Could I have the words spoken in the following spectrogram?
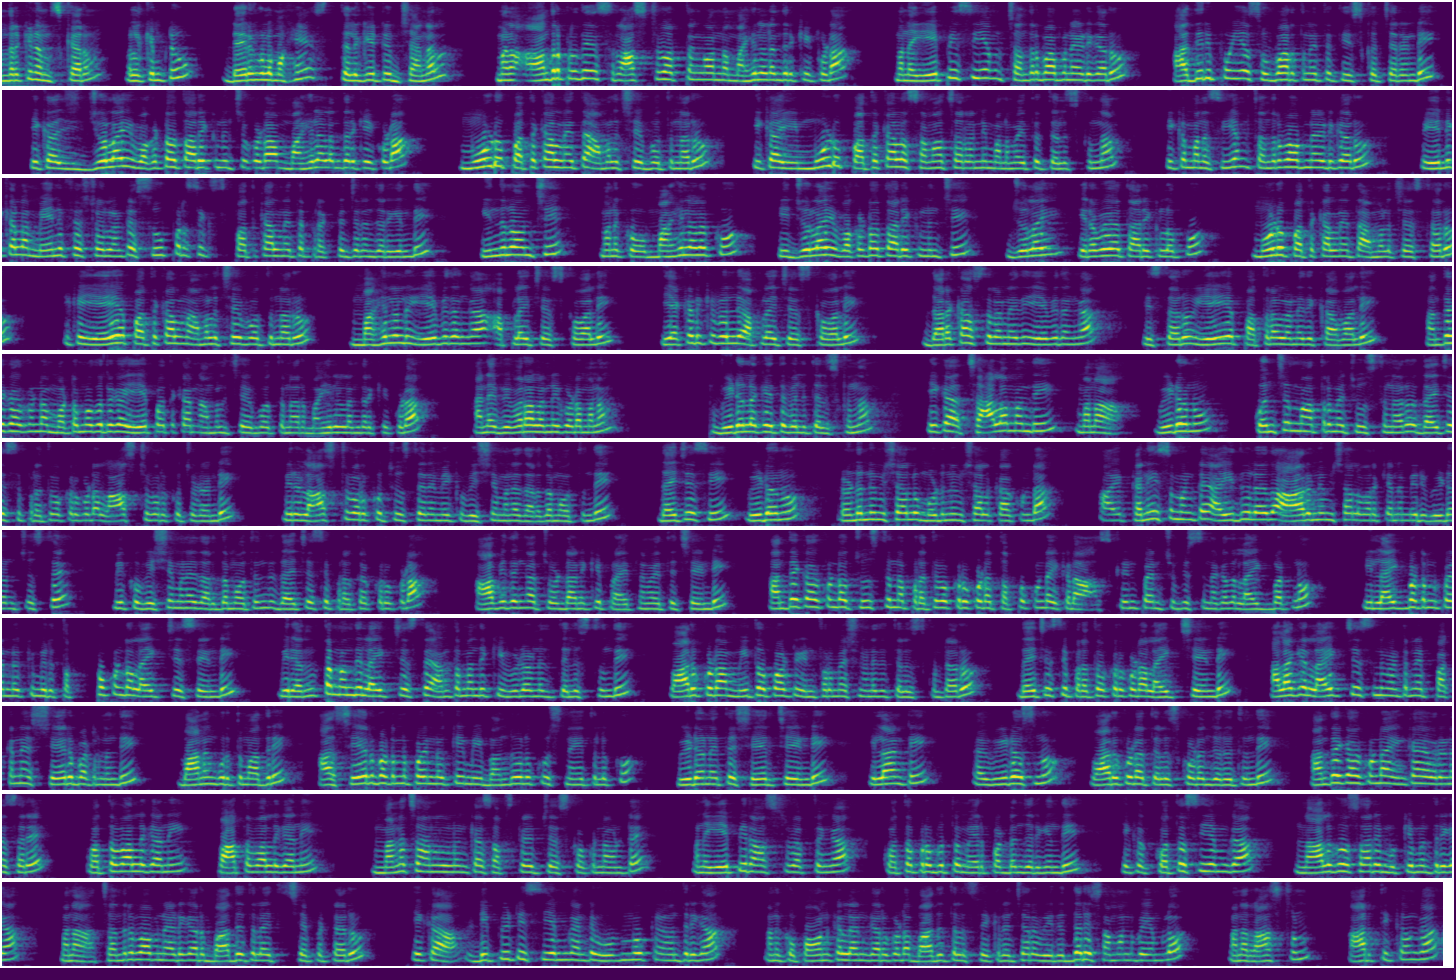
అందరికీ నమస్కారం. Welcome to డైరంగుల మహేష్ తెలుగు యూట్యూబ్ ఛానల్. మన ఆంధ్రప్రదేశ్ రాష్ట్ర వ్యాప్తంగా ఉన్న మహిళలందరికీ కూడా మన ఏపీ సీఎం చంద్రబాబు నాయుడు గారు అదిరిపోయే శుభార్తను అయితే తీసుకొచ్చారండి. ఇక ఈ జూలై ఒకటో తారీఖు నుంచి కూడా మహిళలందరికీ కూడా మూడు పథకాలను అయితే అమలు చేయబోతున్నారు. ఇక ఈ మూడు పథకాల సమాచారాన్ని మనమైతే తెలుసుకుందాం. ఇక మన సీఎం చంద్రబాబు నాయుడు గారు ఎన్నికల మేనిఫెస్టోలు అంటే సూపర్ సిక్స్ పథకాలను అయితే ప్రకటించడం జరిగింది. ఇందులోంచి మనకు మహిళలకు ఈ జూలై ఒకటో తారీఖు నుంచి జూలై ఇరవయో తారీఖులోపు మూడు పథకాలను అయితే అమలు చేస్తారు. ఇక ఏ ఏ పథకాలను అమలు చేయబోతున్నారు మహిళలు ఏ విధంగా అప్లై చేసుకోవాలి ఎక్కడికి వెళ్ళి అప్లై చేసుకోవాలి దరఖాస్తులు అనేది ఏ విధంగా ఇస్తారు ఏ ఏ పత్రాలు అనేది కావాలి అంతేకాకుండా మొట్టమొదటిగా ఏ పథకాన్ని అమలు చేయబోతున్నారు మహిళలందరికీ కూడా అనే వివరాలన్నీ కూడా మనం వీడియోలోకి వెళ్ళి తెలుసుకుందాం. ఇక చాలామంది మన వీడియోను కొంచెం మాత్రమే చూస్తున్నారు. దయచేసి ప్రతి ఒక్కరు కూడా లాస్ట్ వరకు చూడండి. మీరు లాస్ట్ వరకు చూస్తేనే మీకు విషయం అనేది అర్థమవుతుంది. దయచేసి వీడియోను రెండు నిమిషాలు మూడు నిమిషాలు కాకుండా కనీసం అంటే ఐదు లేదా ఆరు నిమిషాల వరకైనా మీరు వీడియోను చూస్తే మీకు విషయం అనేది అర్థమవుతుంది. దయచేసి ప్రతి ఒక్కరు కూడా ఆ విధంగా చూడడానికి ప్రయత్నం అయితే చేయండి. అంతేకాకుండా చూస్తున్న ప్రతి ఒక్కరు కూడా తప్పకుండా ఇక్కడ స్క్రీన్ పైన చూపిస్తున్న కదా లైక్ బటన్. ఈ లైక్ బటన్ పైన నొక్కి మీరు తప్పకుండా లైక్ చేసేయండి. మీరు ఎంతమంది లైక్ చేస్తే అంతమందికి ఈ వీడియో అనేది తెలుస్తుంది. వారు కూడా మీతో పాటు ఇన్ఫర్మేషన్ అనేది తెలుసుకుంటారు. దయచేసి ప్రతి ఒక్కరు కూడా లైక్ చేయండి. అలాగే లైక్ చేసిన వెంటనే పక్కనే షేర్ బటన్ ఉంది. బాణం గుర్తు మాదిరి ఆ షేర్ బటన్ పైన నొక్కి మీ బంధువులకు స్నేహితులకు వీడియోని అయితే షేర్ చేయండి. ఇలాంటి వీడియోస్ను వారు కూడా తెలుసుకోవడం జరుగుతుంది. అంతేకాకుండా ఇంకా ఎవరైనా సరే కొత్త వాళ్ళు కానీ పాత వాళ్ళు కానీ మన ఛానల్ను ఇంకా సబ్స్క్రైబ్ చేసుకోకుండా ఉంటే మన ఏపీ రాష్ట్ర వ్యాప్తంగా కొత్త ప్రభుత్వం ఏర్పడడం జరిగింది. ఇక కొత్త సీఎంగా నాలుగోసారి ముఖ్యమంత్రిగా మన చంద్రబాబు నాయుడు గారు బాధ్యతలు అయితే చేపట్టారు. ఇక డిప్యూటీ సీఎంగా అంటే ఉప ముఖ్యమంత్రిగా మనకు పవన్ కళ్యాణ్ గారు కూడా బాధ్యతలు స్వీకరించారు. వీరిద్దరి సమన్వయంలో మన రాష్ట్రం ఆర్థికంగా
